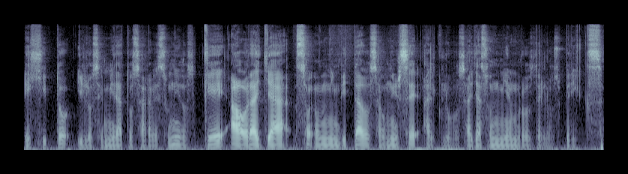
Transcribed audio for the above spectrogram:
Egipto y los Emiratos Árabes Unidos, que ahora ya son invitados a unirse al club, o sea, ya son miembros de los BRICS.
